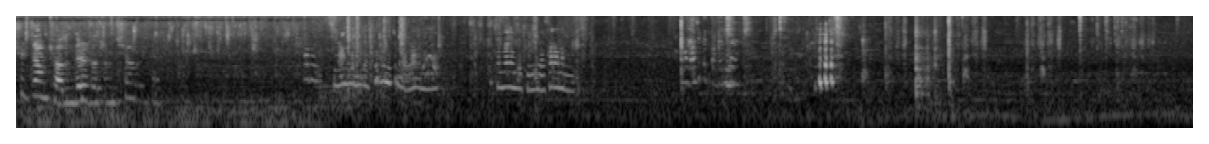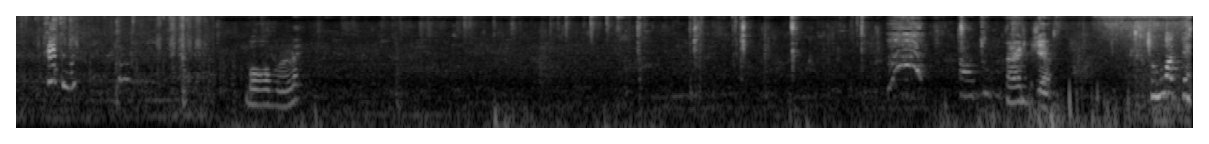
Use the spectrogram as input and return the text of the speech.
출장 견들도 좀 치워주세요. 먹어볼래? 알지? 존맛탱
